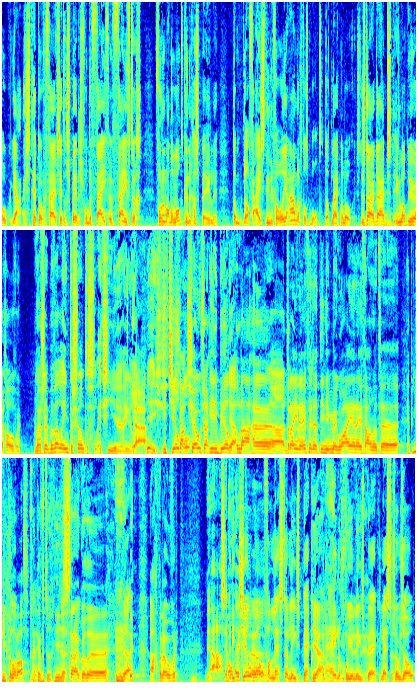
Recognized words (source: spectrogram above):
ook... Ja, als je het hebt over 75 spelers van de 55 voor een ander land kunnen gaan spelen... dan, dan vereist het in ieder geval wel je aandacht als bond. Dat lijkt me logisch. Dus daar, daar hebben ze het in Engeland nu heel erg over. Maar ze hebben wel een interessante selectie, eh Engeland. Ja, Jezus. die Chilwell- Sancho, zag je die beelden Ja. vandaag eh, Ja, trainen? ja, Even ja. dat hij die Maguire even aan het eh niet piepelen was. Ga ik even terug. Die struikelde Ja. achterover. Ja, Ze hebben die Chilwell eh, van Leicester, linksback. ja. ook een hele goede linksback. Leicester sowieso,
